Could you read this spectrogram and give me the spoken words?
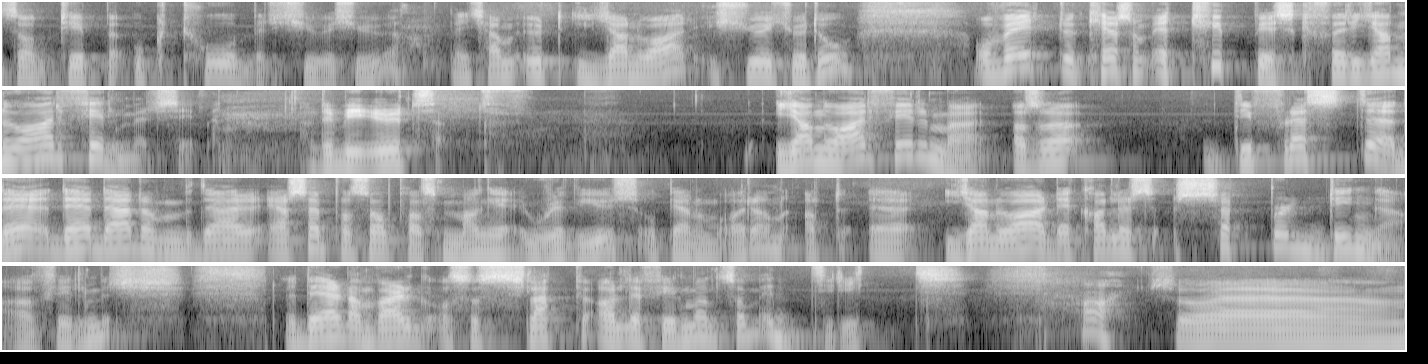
sånn type oktober 2020. Den kommer ut i januar 2022. Og vet du hva som er typisk for januarfilmer, Simen? Det blir utsatt. Januarfilmer, altså de fleste det, det er der de, der Jeg har sett på såpass mange reviews opp gjennom årene at eh, januar det kalles søppeldynga av filmer. Det er der de velger å slippe alle filmene som er dritt. Ah. Så eh,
